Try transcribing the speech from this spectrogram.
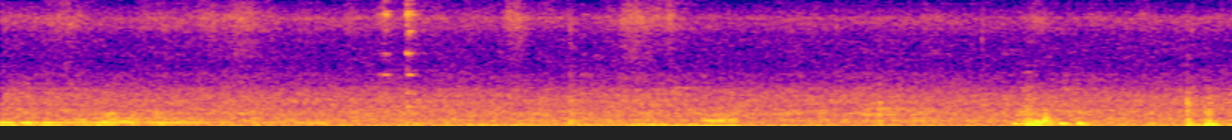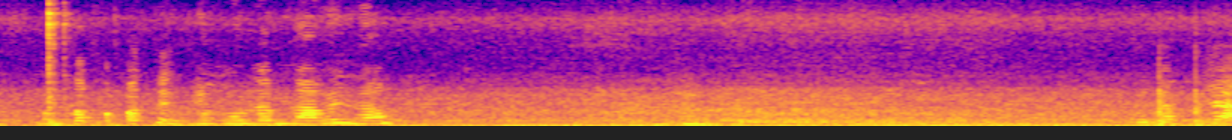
Maasin din sabaw. ah. Oh. Magkakapatid yung ulam namin, no? Tilapia.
